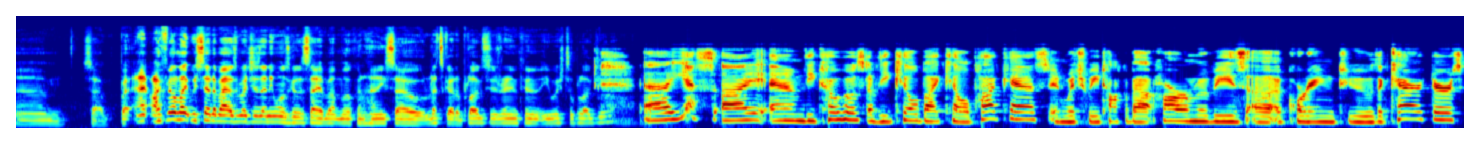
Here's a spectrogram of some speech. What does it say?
Um, so, but I feel like we said about as much as anyone's going to say about Milk and Honey. So let's go to plugs. Is there anything that you wish to plug? Uh, yes, I am the co-host of the Kill by Kill podcast, in which we talk about horror movies uh, according to the characters.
